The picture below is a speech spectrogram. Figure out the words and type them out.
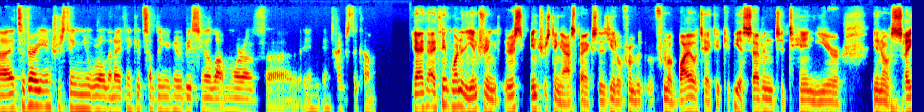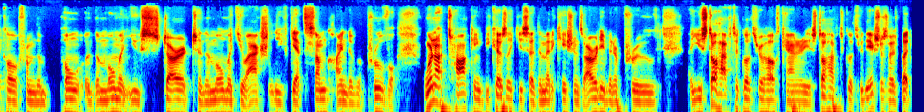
uh, it's a very interesting new world, and I think it's something you're going to be seeing a lot more of uh, in, in times to come. Yeah, I think one of the interesting there's interesting aspects is you know from from a biotech it could be a seven to ten year you know mm-hmm. cycle from the the moment you start to the moment you actually get some kind of approval. We're not talking because like you said the medication's already been approved. You still have to go through Health Canada. You still have to go through the exercise, but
